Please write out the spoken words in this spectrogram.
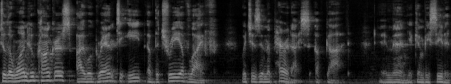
To the one who conquers, I will grant to eat of the tree of life, which is in the paradise of God. Amen. You can be seated.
